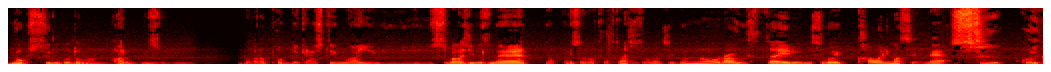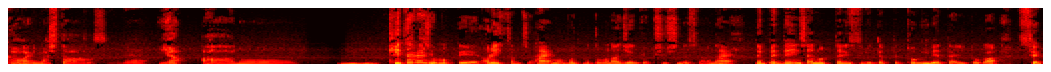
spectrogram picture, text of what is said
よくすることがあるんですよ。だから、ポッドキャスティングは素晴らしいですね。やっぱりその極端にその自分のライフスタイルにすごい変わりますよね。すっごい変わりました。ですよね。いや、あの、携帯ラジオ持って歩いてたんですよ。はいまあ、もともともラジオ局出身ですからね。はい。で、やっぱり電車乗ったりすると、やっぱり途切れたりとか、せっ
